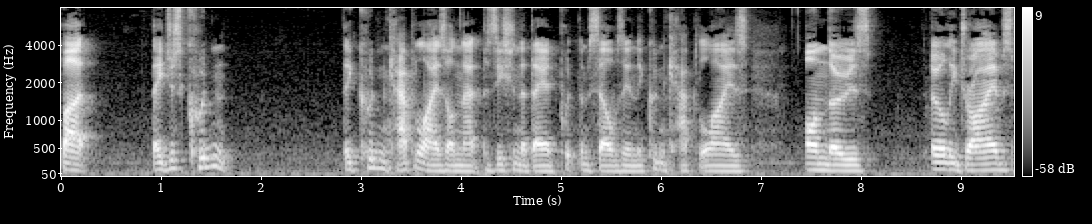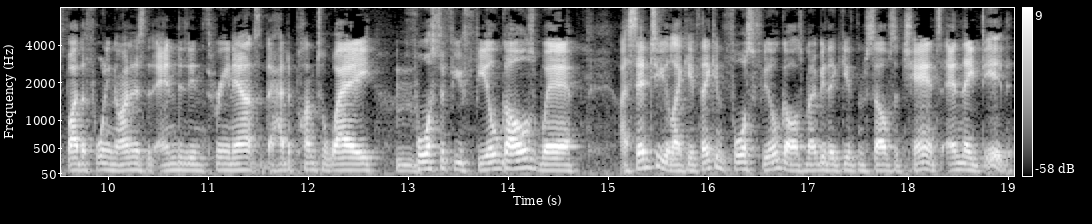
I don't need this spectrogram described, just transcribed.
But they just couldn't they couldn't capitalize on that position that they had put themselves in. They couldn't capitalize on those early drives by the 49ers that ended in three and outs that they had to punt away, mm. forced a few field goals where I said to you, like, if they can force field goals, maybe they give themselves a chance. And they did.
